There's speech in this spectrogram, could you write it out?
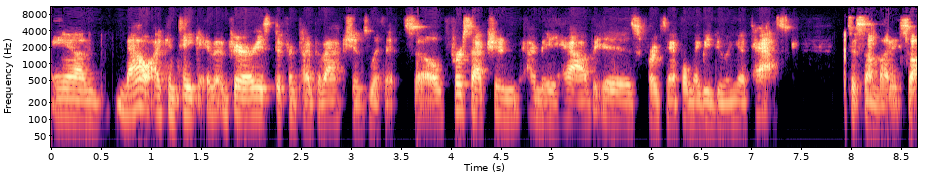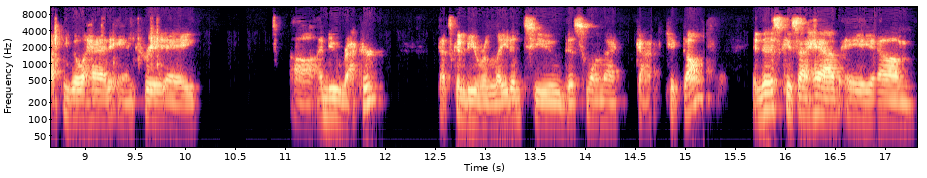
and now I can take various different type of actions with it. So first action I may have is, for example, maybe doing a task to somebody. So I can go ahead and create a, uh, a new record that's going to be related to this one that got kicked off. In this case, I have a, um,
